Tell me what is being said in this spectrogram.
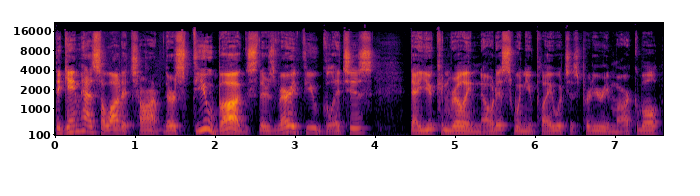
the game has a lot of charm. There's few bugs, there's very few glitches that you can really notice when you play, which is pretty remarkable.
